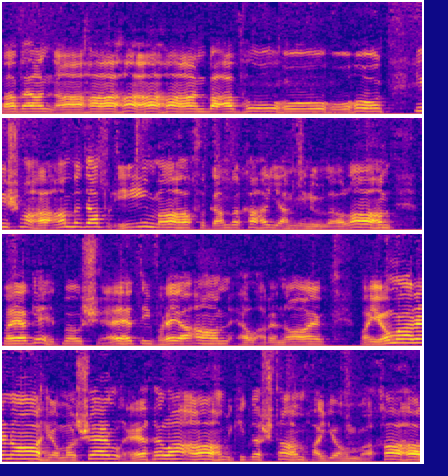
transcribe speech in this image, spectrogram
בבנן בעבור ישמע העם מדברי עמך וגם בך יאמינו לעולם ויגד משה את דברי העם אל אדוני ויאמר אדוני אל משה לך אל העם וקידשתם היום מחר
